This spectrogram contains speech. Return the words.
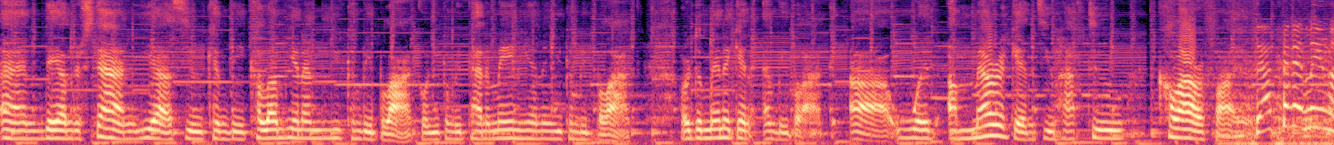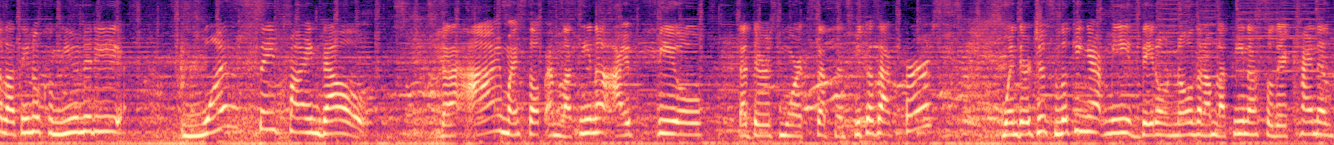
And they understand, yes, you can be Colombian and you can be black, or you can be Panamanian and you can be black, or Dominican and be black. Uh, with Americans, you have to clarify it. Definitely in the Latino community, once they find out that I myself am Latina, I feel that there's more acceptance because at first when they're just looking at me they don't know that i'm latina so they're kind of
